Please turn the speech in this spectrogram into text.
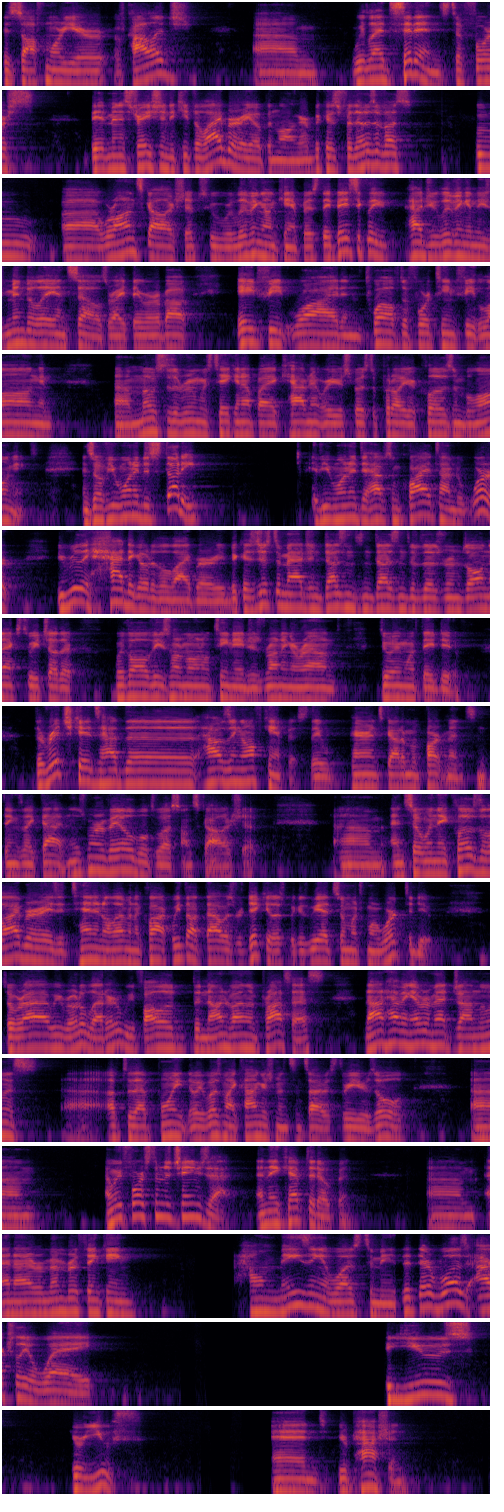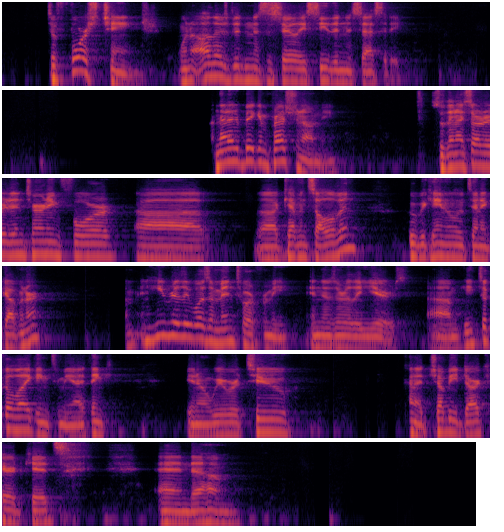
his sophomore year of college. Um, we led sit ins to force the administration to keep the library open longer because for those of us who uh, were on scholarships, who were living on campus, they basically had you living in these Mendelean cells, right? They were about eight feet wide and 12 to 14 feet long. And um, most of the room was taken up by a cabinet where you're supposed to put all your clothes and belongings. And so if you wanted to study, if you wanted to have some quiet time to work, you really had to go to the library because just imagine dozens and dozens of those rooms all next to each other with all these hormonal teenagers running around doing what they do. The rich kids had the housing off campus. They parents got them apartments and things like that, and those weren't available to us on scholarship. Um, and so when they closed the libraries at 10 and 11 o'clock, we thought that was ridiculous because we had so much more work to do. So we wrote a letter. We followed the nonviolent process, not having ever met John Lewis uh, up to that point, though he was my congressman since I was three years old. Um, and we forced them to change that, and they kept it open. Um, and I remember thinking how amazing it was to me that there was actually a way to use your youth and your passion to force change when others didn't necessarily see the necessity. And that had a big impression on me. So then I started interning for uh, uh, Kevin Sullivan, who became the lieutenant governor. Um, and he really was a mentor for me in those early years. Um, he took a liking to me. I think, you know, we were two kind of chubby, dark haired kids. and, um,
